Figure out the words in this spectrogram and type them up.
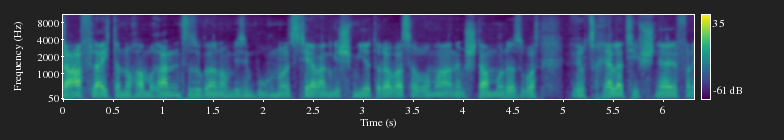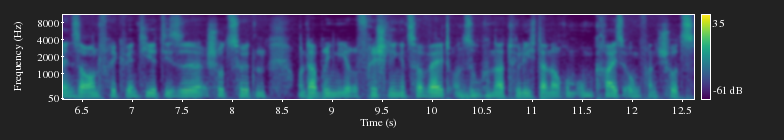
da vielleicht dann noch am Rand sogar noch ein bisschen Buchenholzteer rangeschmiert oder was auch immer an einem Stamm oder sowas, wird es relativ schnell von den Sauen frequentiert, diese Schutzhütten. Und da bringen die ihre Frischlinge zur Welt und suchen natürlich dann auch im Umkreis irgendwann Schutz.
